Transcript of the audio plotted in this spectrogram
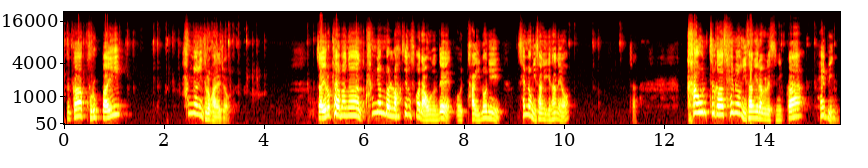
그러니까 그룹 바이 학년이 들어가야죠. 자, 이렇게 하면은 학년별로 학생 수가 나오는데 어, 다 인원이 3명 이상이긴 하네요. 자, 카운트가 3명 이상이라 그랬으니까 having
